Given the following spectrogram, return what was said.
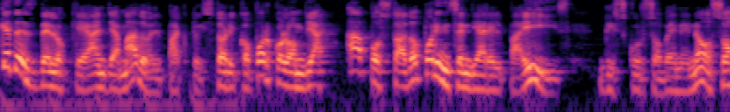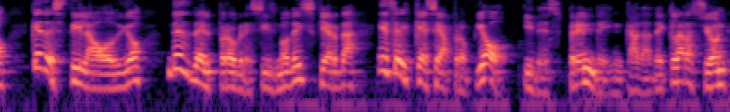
que desde lo que han llamado el Pacto Histórico por Colombia ha apostado por incendiar el país, discurso venenoso que destila odio desde el progresismo de izquierda es el que se apropió y desprende en cada declaración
